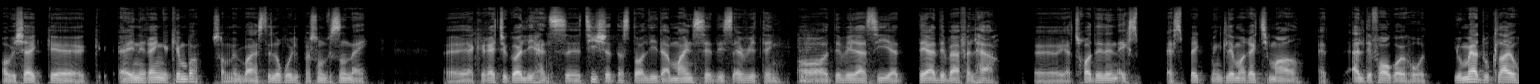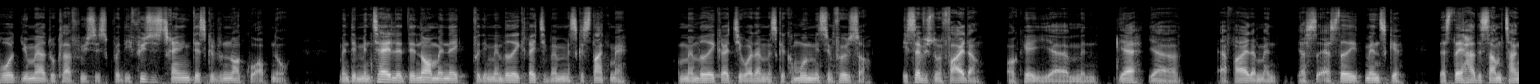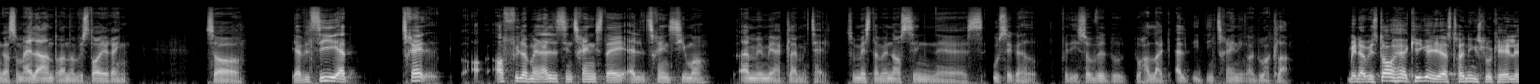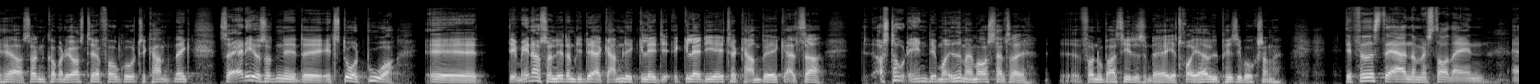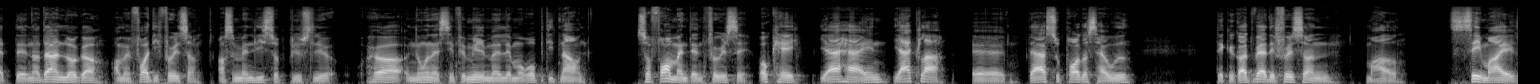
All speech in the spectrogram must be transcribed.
Og hvis jeg ikke øh, er inde i ringen og kæmper, så er man bare en stille og rolig person ved siden af. Øh, jeg kan rigtig godt lide hans øh, t-shirt, der står lige der, mindset is everything. Og det vil jeg sige, at det er det i hvert fald her. Øh, jeg tror, det er den aspekt, man glemmer rigtig meget, at alt det foregår i hovedet. Jo mere du er klar i hovedet, jo mere du er klar fysisk, fordi fysisk træning, det skal du nok kunne opnå. Men det mentale, det når man ikke, fordi man ved ikke rigtig, hvem man skal snakke med. Og man ved ikke rigtig, hvordan man skal komme ud med sine følelser. Især hvis du er en fighter. Okay, ja, men ja, jeg er fighter, men jeg er stadig et menneske, der stadig har de samme tanker som alle andre, når vi står i ring. Så jeg vil sige, at træ, opfylder man alle sine træningsdage, alle træningstimer, er man mere klar mentalt. Så mister man også sin øh, usikkerhed. Fordi så ved du, du har lagt alt i din træning, og du er klar. Men når vi står her og kigger i jeres træningslokale her, og sådan kommer det også til at foregå til kampen, ikke? så er det jo sådan et, øh, et stort bur. Øh, det minder sådan lidt om de der gamle gladi- gladiatorkampe, ikke? Altså, at stå derinde, det må æde mig også, altså, øh, for nu bare at sige det som det er. Jeg tror, jeg vil pisse i bukserne. Det fedeste er, når man står derinde, at øh, når døren lukker, og man får de følelser, og så man lige så pludselig hører nogle af sine familiemedlemmer råbe dit navn, så får man den følelse, okay, jeg er herinde, jeg er klar, øh, der er supporters herude. Det kan godt være, det føles sådan meget se mig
